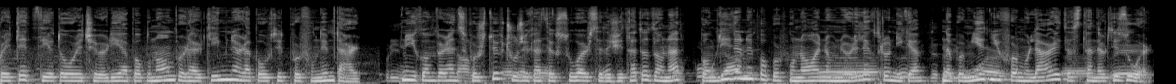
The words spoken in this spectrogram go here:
prej tetë dhjetorit qeveria po punon për hartimin e raportit përfundimtar. Në një konferencë për shtyp, Çuçi ka theksuar se të gjitha të dhënat po mblidhen e po përpunohen në mënyrë elektronike nëpërmjet një formulari të standardizuar.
